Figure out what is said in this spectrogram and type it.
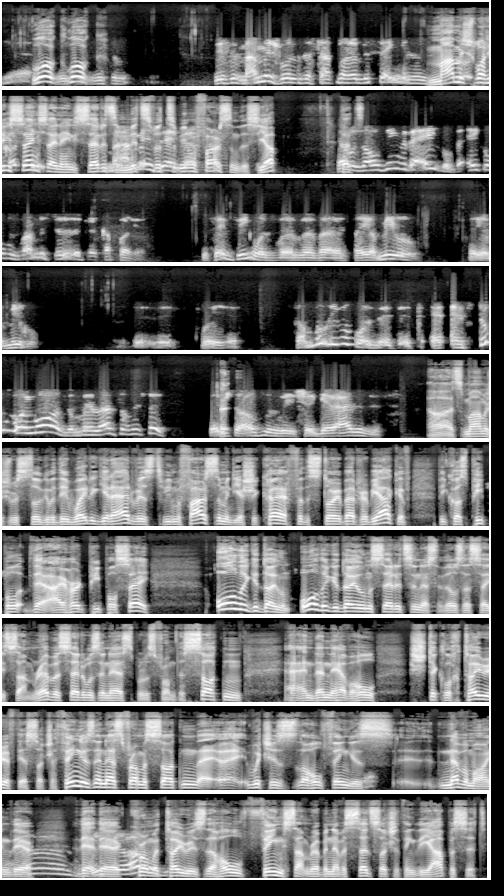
Yeah. Look, look. Listen, this is Mamish what the Satmar Rebbe saying. Mamish what he's saying, saying, he said it's a mitzvah to be mafarsim this. Yep. That That's, was the whole thing with the eagle. The eagle was Mamish kapara. The same thing was by a miru, by a. It's unbelievable. It's, it, and still going on. I mean, that's what they say. So we should get out of this. Uh, it's mamish we're still good. But the way to get out of it is to be mafarsim and yeshikayach for the story about Rabbi Yaakov, because people, I heard people say, all the Gedolim, all the Gedolim said it's a nest. Those that say something. Rebbe said it was a nest, but it was from the Sutton. And then they have a whole shtiklach Torah, if there's such a thing as a nest from a Sutton, uh, uh, which is the whole thing is, uh, never mind, their, their, their Torah is the whole thing. Something Rebbe never said such a thing, the opposite.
